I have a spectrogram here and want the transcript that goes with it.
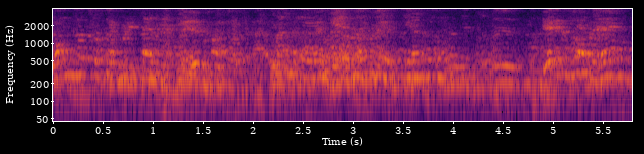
ಒಂದೊಂದು ಉತ್ತರ ಕೊಡಿ ಸರ್. ಏನು ಸಾಬ್ರೆ? ಶರಣ ಶರಣಾರ್ಥಿಗಳು. ಗೌಡರಲ್ಲಿ ಹಾ, ಇದು ನಮ್ಗೆ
